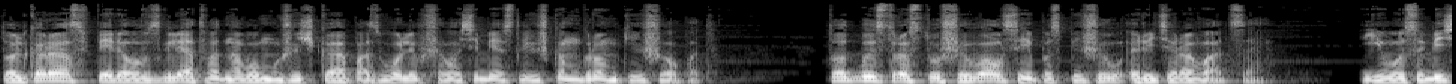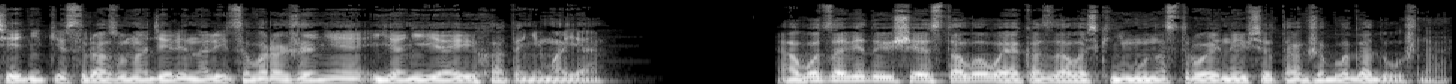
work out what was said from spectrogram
Только раз вперил взгляд в одного мужичка, позволившего себе слишком громкий шепот. Тот быстро стушевался и поспешил ретироваться. Его собеседники сразу надели на лица выражение «я не я и хата не моя». А вот заведующая столовой оказалась к нему настроенной все так же благодушно.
